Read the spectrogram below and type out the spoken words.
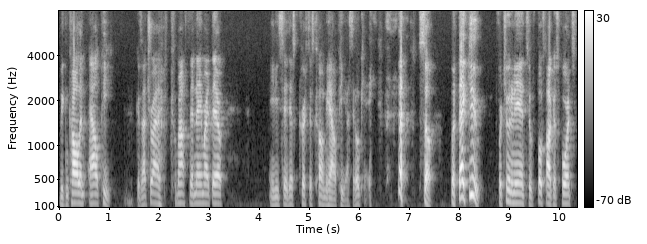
we can call him Al P because I tried to pronounce the name right there, and he said, "Just Kris, just call me Al P." I said, "Okay." so, but thank you for tuning in to Folks Talking Sports.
